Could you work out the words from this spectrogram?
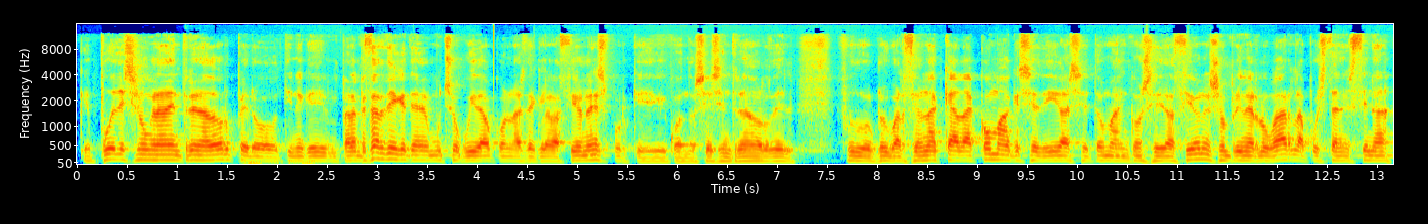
que puede ser un gran entrenador, pero tiene que, para empezar, tiene que tener mucho cuidado con las declaraciones, porque cuando se es entrenador del Fútbol Club Barcelona, cada coma que se diga se toma en consideración. Eso, en primer lugar, la puesta en escena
